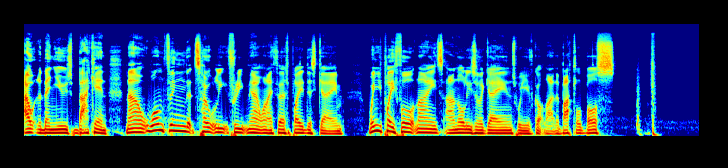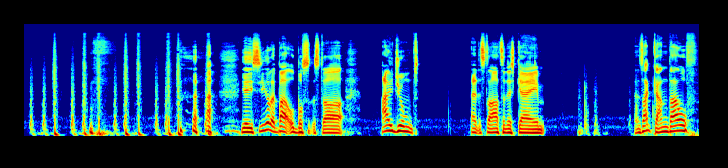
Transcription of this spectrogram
out the menus back in. Now, one thing that totally freaked me out when I first played this game, when you play Fortnite and all these other games where you've got like the battle bus. yeah, you see you got a battle bus at the start. I jumped at the start of this game. Is that Gandalf?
